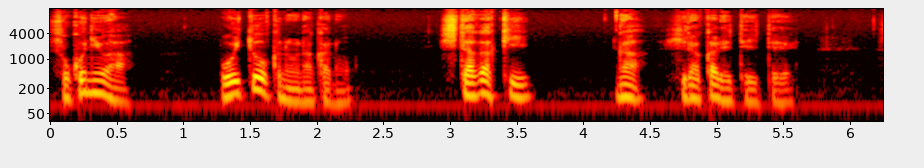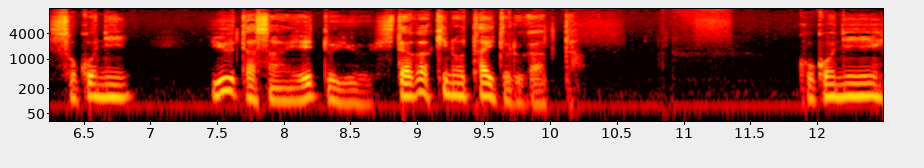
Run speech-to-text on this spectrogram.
そこにはボイトークの中の下書きが開かれていてそこに「ゆうたさんへ」という下書きのタイトルがあった。ここに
